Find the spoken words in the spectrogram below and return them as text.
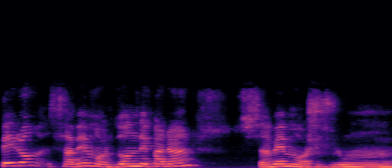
Pero sabemos dónde parar, sabemos mm,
